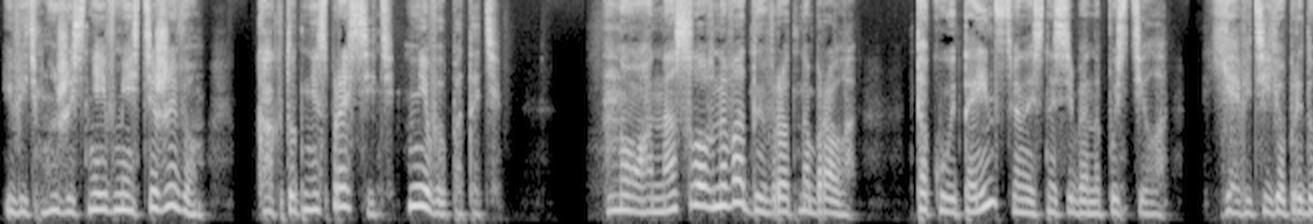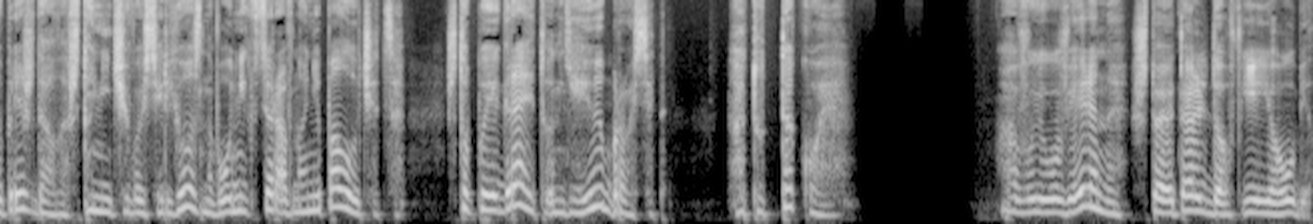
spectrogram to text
И ведь мы же с ней вместе живем, как тут не спросить, не выпадать? Но она словно воды в рот набрала. Такую таинственность на себя напустила. Я ведь ее предупреждала, что ничего серьезного у них все равно не получится, что поиграет он ею и бросит. А тут такое. А вы уверены, что это Льдов ее убил?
